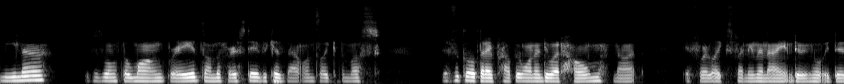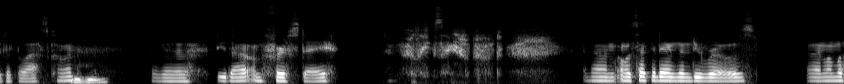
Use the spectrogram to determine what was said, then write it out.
Meenah, which is one with the long braids on the first day because that one's like the most difficult that I probably want to do at home, not if we're like spending the night and doing what we did at the last con. hmm So I'm gonna do that on the first day. which I'm really excited about. And then on the second day I'm gonna do Rose. And then on the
